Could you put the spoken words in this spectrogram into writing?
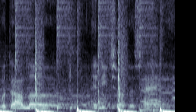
With our love in each other's hands.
